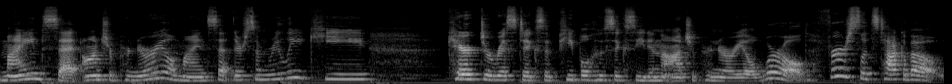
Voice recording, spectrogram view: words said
mindset, entrepreneurial mindset, there's some really key characteristics of people who succeed in the entrepreneurial world. First, let's talk about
